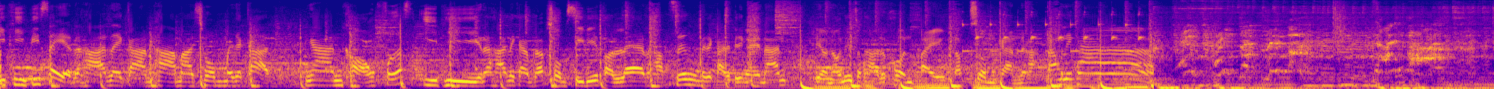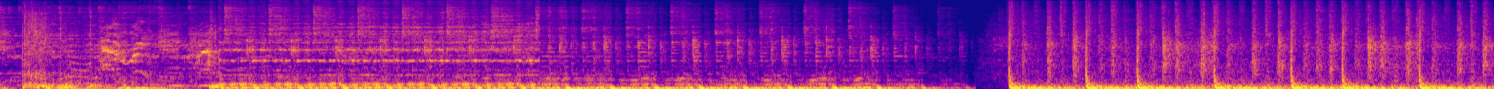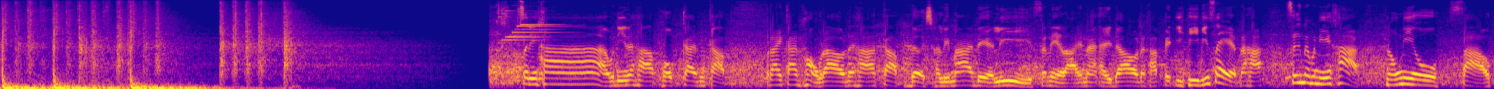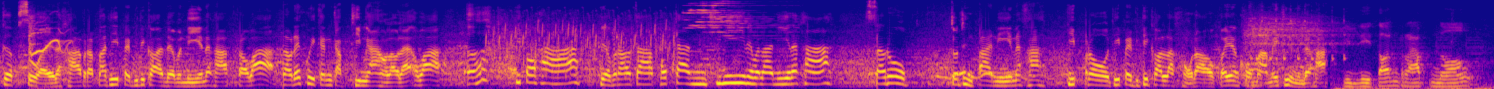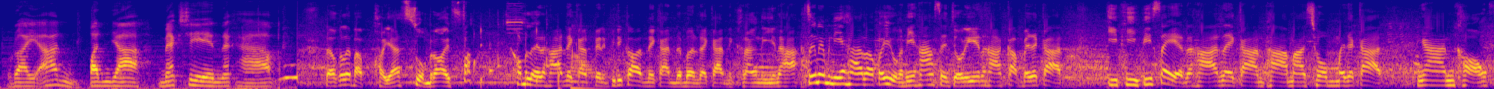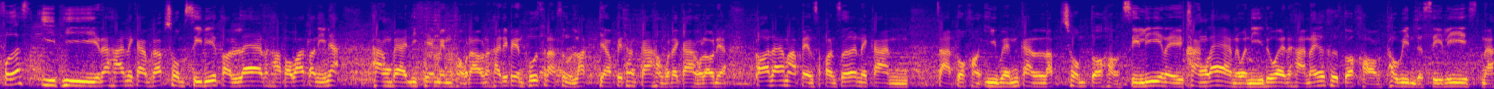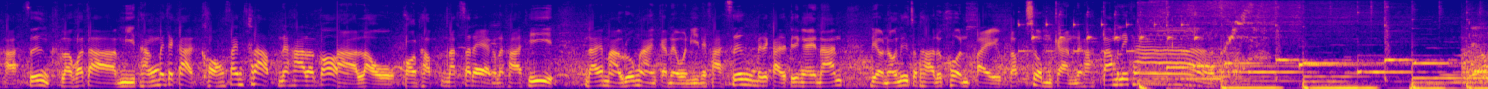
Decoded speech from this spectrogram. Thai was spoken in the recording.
EP พิเศษนะคะ ในการพามาชมบรรยากาศงานของ First EP นะคะ ในการรับชมซีรีส์ตอนแรกนะครับ ซึ่งบรรยากาศจะเป็นยังไงนั้น เดี๋ยวน้องนี่จะพาทุกคนไปรับชมกันนะคะตามมาเลยค่ะ สวัสดีค่ะ วันนี้นะคะพบกันกับรายการของเรานะคะ กับ The c h a l i m a Daily เสน่ห์ร้ายนายไอดอลนะคะเป็น EP พิเศษนะคะ ซึ่งในวันนี้ค่ะ น้องนิวสาวเกือบสวยนะคะรับหน้าที่เป็นพิธีกรในวันนี้นะคะ เพราะว่าเราได้คุยกันกับทีมงานของเราแล้วว่า เออพี่โปคะเดี๋ยวเราจะพบกันที่นี่ในเวลานี้นะคะ สรุปจนถึงป่านนี้นะคะพี่โปรที่เป็นพิธีกรหลักของเราก็ยังคงมาไม่ถึงนะคะ ยินดีต้อนรับน้องไรอันปัญญาแม็กเชนนะครับเราก็เลยแบบขออนุญาตสวมรอยฟัก เข้ามาเลยนะคะในการเป็นพิธีกรในการดำเนินรายการในครั้งนี้นะคะซึ่งในวันนี้นะคะเราก็อยู่กันที่ห้างเซนจูรี่นะคะกับบรรยากาศ EP พิเศษนะคะ ในการพามาชมบรรยากาศงานของ First EP นะคะ ในการรับชมซีรีส์ตอนแรกนะคะเพราะว่าตอนนี้เนี่ยทางแบรนด์ e k m e n ของเรานะคะที่เป็นผู้สนับสนุนหลักอย่างเป็นทางการของรายการของเราเนี่ยก็ได้มาเป็นสปอนเซอร์ในการจัดตัวของอีเวนต์การรับชมตัวของซีรีส์ในครั้งแรกในวันนี้ด้วยนะคะ นั่นก็คือตัวของ Twin the Series นะคะ ซึ่งเราก็จะมีทั้งบรรยากาศของแฟนคลับนะคะ แล้วก็เหล่ากองทัพนักแสดงนะคะที่ได้มาร่วมงานกันในวันนี้นะคะ ซึ่งบรรยากาศจะเป็นยังไงนั้น เดี๋ยวน้องนิวจะพาทุกคนไปรับชมกันนะคะตามมาเลยค่ะ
